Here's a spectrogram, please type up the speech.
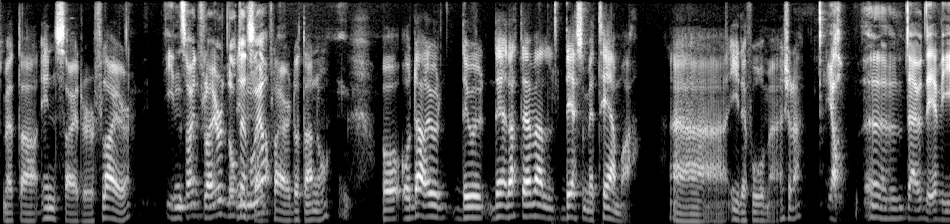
som heter Insider Flyer. Insideflyer.no, ja. Insiderflyer.no. Og, og der er jo, det er jo det, dette er vel det som er temaet uh, i det forumet, er ikke det? Ja, uh, det er jo det vi,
